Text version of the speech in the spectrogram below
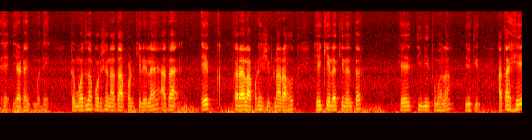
हे या टाईपमध्ये. तर मधला पोर्शन आता आपण केलेला आहे. आता एक करायला आपण हे शिकणार आहोत. हे केलं की नंतर हे तिन्ही तुम्हाला येतील आता हे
